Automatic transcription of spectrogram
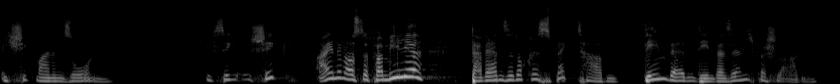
Ich schicke meinen Sohn. Ich schicke einen aus der Familie, da werden sie doch Respekt haben. Dem werden, den werden sie ja nicht verschlagen.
